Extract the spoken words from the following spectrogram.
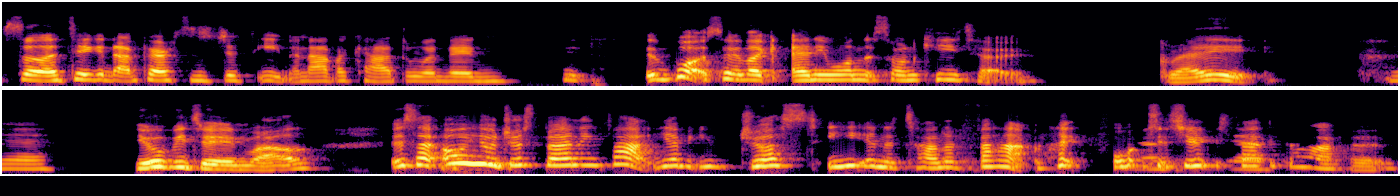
So I take it that person's just eating an avocado and then what? So like anyone that's on keto, great. Yeah. You'll be doing well. It's like, oh, you're just burning fat. Yeah, but you've just eaten a ton of fat. Like, what Yeah, did you expect to happen?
